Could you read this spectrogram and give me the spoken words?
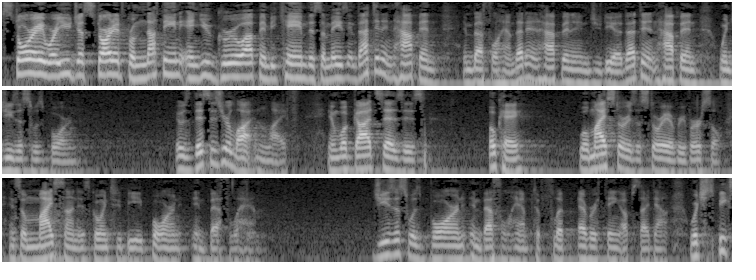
story where you just started from nothing and you grew up and became this amazing. That didn't happen in Bethlehem. That didn't happen in Judea. That didn't happen when Jesus was born. It was this is your lot in life. And what God says is, okay, well, my story is a story of reversal. And so my son is going to be born in Bethlehem. Jesus was born in Bethlehem to flip everything upside down, which speaks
